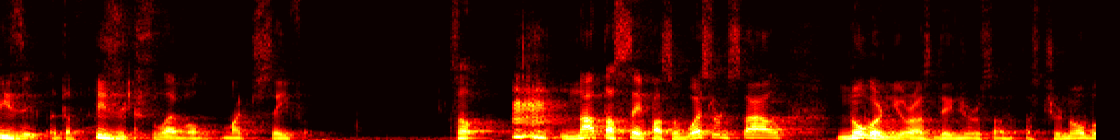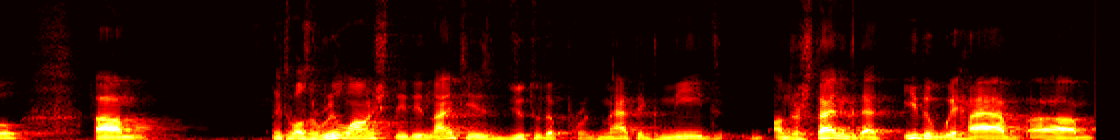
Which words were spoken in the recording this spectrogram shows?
phys- at the physics level much safer. So, not as safe as a Western style, nowhere near as dangerous as, as Chernobyl. Um, it was relaunched in the 90s due to the pragmatic need, understanding that either we have um,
